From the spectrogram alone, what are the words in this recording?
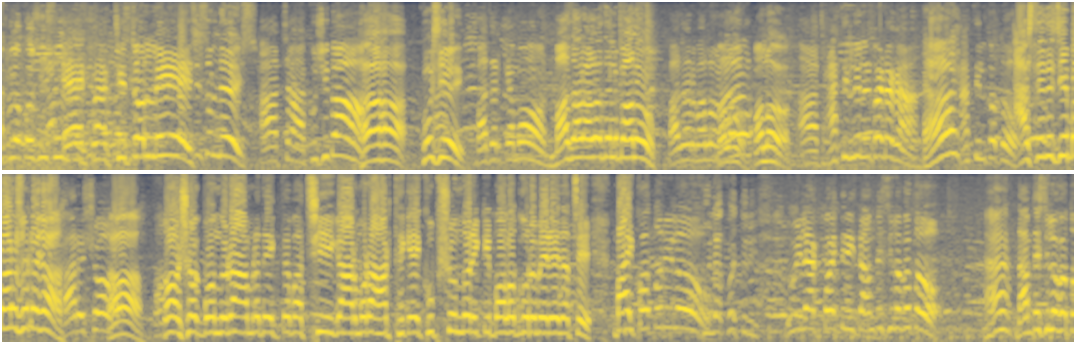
এক লক্ষ এক লাখ ছিচল্লিশ। চল্লিশ আচ্ছা খুশি তো? হ্যাঁ হ্যাঁ খুশি। বাজার কেমন? বাজার আলাদা ভালো। বাজার ভালো ভালো ভালো। আচ্ছা হাসিল দিলেন কয় টাকা? হ্যাঁ? হাসিল কত? আসতে দিচ্ছি বারোশো টাকা। বারোশো? হ্যাঁ। দর্শক বন্ধুরা আমরা দেখতে পাচ্ছি গারমোড়া হাট থেকে খুব সুন্দর একটি বলদ গরু বেরিয়ে যাচ্ছে। ভাই কত নিল? দুই লাখ পঁয়ত্রিশ। দামতে ছিল কত? হ্যাঁ? দামতে ছিল কত?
